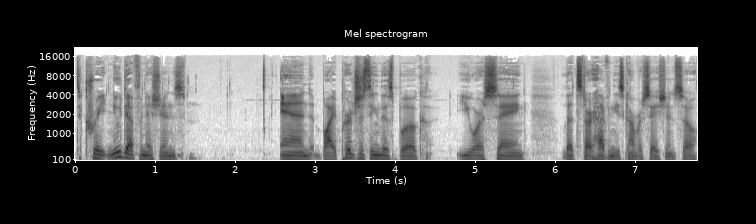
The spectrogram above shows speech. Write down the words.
to create new definitions. And by purchasing this book, you are saying, let's start having these conversations. So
